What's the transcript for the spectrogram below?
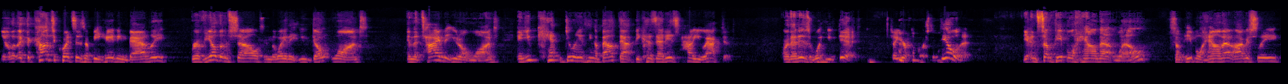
You know, like the consequences of behaving badly reveal themselves in the way that you don't want, in the time that you don't want, and you can't do anything about that because that is how you acted, or that is what you did. So you're forced to deal with it. Yeah, and some people handle that well. Some people handle that obviously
